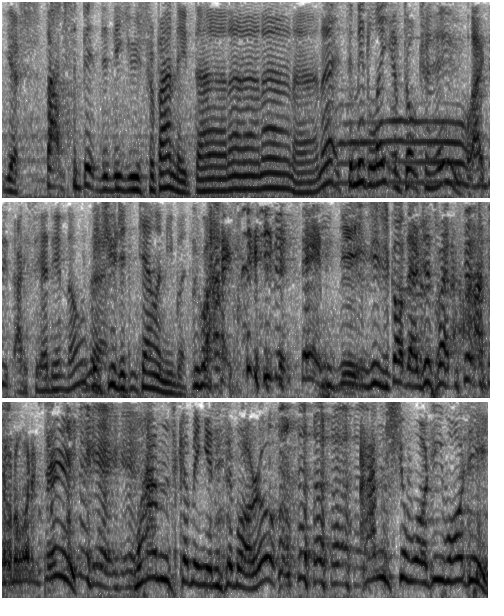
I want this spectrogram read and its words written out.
Yes. That's the bit that they use for Band Aid. It's the middle eight of Doctor Who. Oh, I did. I see. I didn't know that. Which you didn't tell anybody. Right, he didn't say anything. you just got there and just went, "Ah, I don't know what to do. Yeah, yeah. Wham's coming in tomorrow. and Showaddywaddy.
